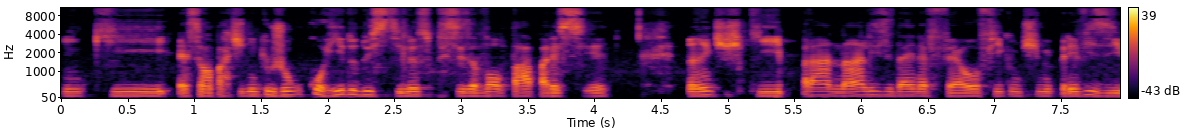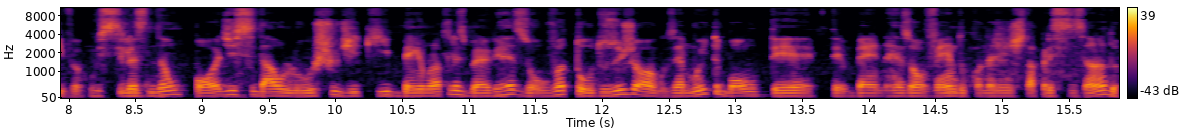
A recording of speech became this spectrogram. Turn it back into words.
em que essa é uma partida em que o jogo corrido do Steelers precisa voltar a aparecer antes que, para análise da NFL, fique um time previsível. O Steelers não pode se dar o luxo de que Ben Roethlisberger resolva todos os jogos. É muito bom ter, ter Ben resolvendo quando a gente está precisando,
